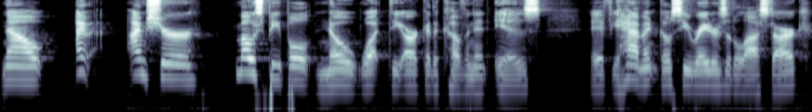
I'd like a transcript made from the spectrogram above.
Now, I, I'm sure most people know what the Ark of the Covenant is. If you haven't, go see Raiders of the Lost Ark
